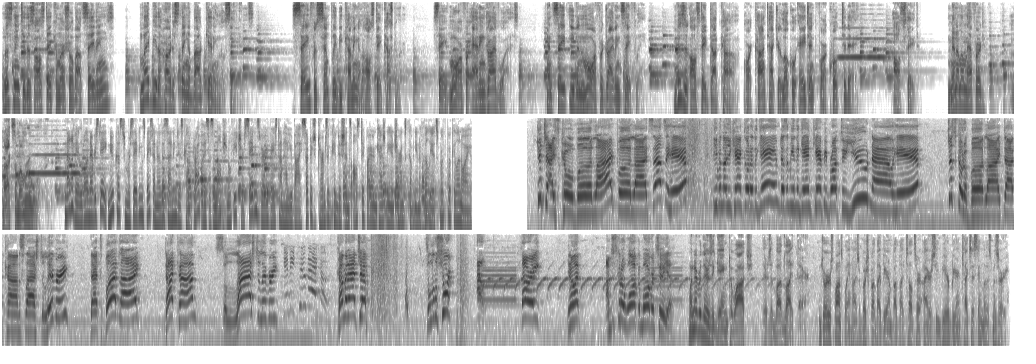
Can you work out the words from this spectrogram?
Listening to this Allstate commercial about savings might be the hardest thing about getting those savings. Save for simply becoming an Allstate customer. Save more for adding DriveWise. And save even more for driving safely. Visit allstate.com or contact your local agent for a quote today. Allstate. Minimum effort, maximum reward. Not available in every state. New customer savings based on early signing discount. Drivewise is an optional feature. Savings vary based on how you buy. Subject to terms and conditions. All Allstate Fire and Casualty Insurance Company and affiliates. Northbrook, Illinois. Get your ice cold Bud Light. Bud Light Seltzer here. Even though you can't go to the game, doesn't mean the game can't be brought to you now here. Just go to budlight.com slash delivery. That's budlight.com slash delivery. Give me two mangoes. Coming at you. It's a little short. Ow. Sorry. You know what? I'm just going to walk them over to you. Whenever there's a game to watch, there's a Bud Light there. Enjoy responsibly. Anheuser-Busch Bud Light Beer and Bud Light Seltzer, IRC Beer, Beer in Texas, St. Louis, Missouri.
